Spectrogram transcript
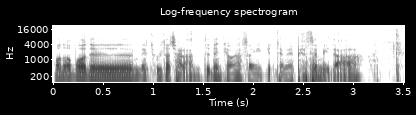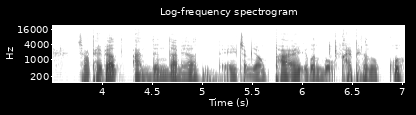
언어버는 네, 둘 다 잘 안 뜨는 경향성이 있기 때문에 패스입니다. 자, 배변 안 된다면 네, 1.08 이건 뭐 갈 필요는 없고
